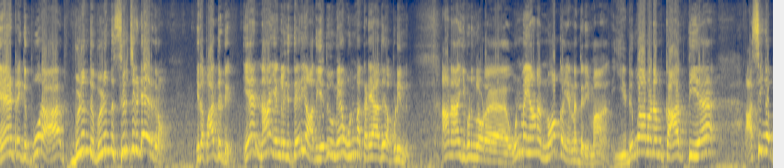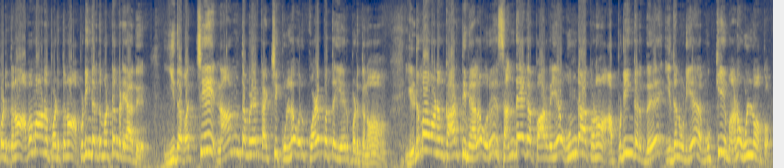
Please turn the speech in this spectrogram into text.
நேற்றைக்கு பூரா விழுந்து விழுந்து சிரிச்சுக்கிட்டே இருக்கிறோம். இதை பார்த்துட்டு ஏன்னா எங்களுக்கு தெரியும் அது எதுவுமே உண்மை கிடையாது அப்படின்னு. ஆனா இவங்களோட உண்மையான நோக்கம் என்ன தெரியுமா? இடும்பாவனம் கார்த்திய அசிங்கப்படுத்தணும் அவமானப்படுத்தணும் அப்படிங்கிறது மட்டும் கிடையாது. இதை வச்சு நாம் தமிழர் கட்சிக்குள்ள ஒரு குழப்பத்தை ஏற்படுத்தணும். இடுமாவனம் கார்த்தி மேல ஒரு சந்தேக பார்வையை உண்டாக்கணும் அப்படிங்கிறது இதனுடைய முக்கியமான உள்நோக்கம்.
